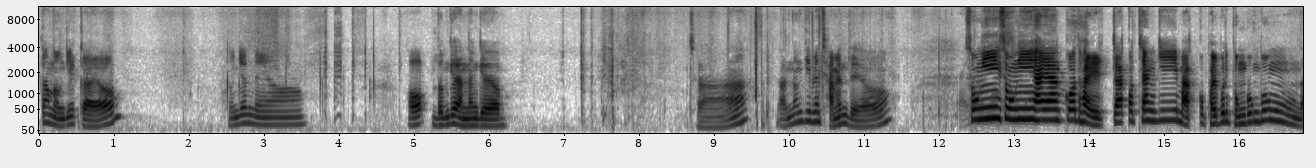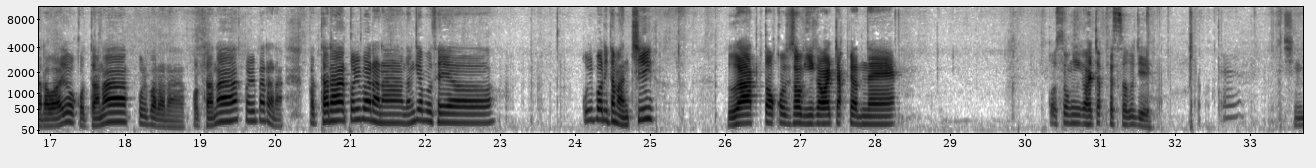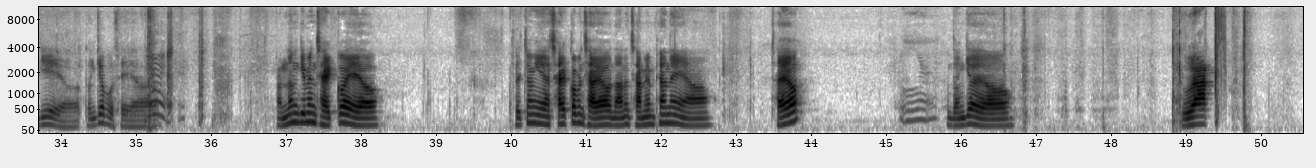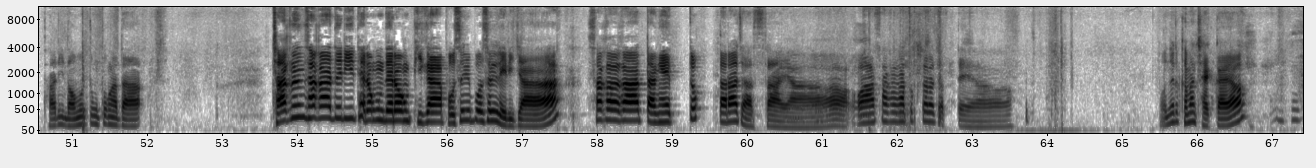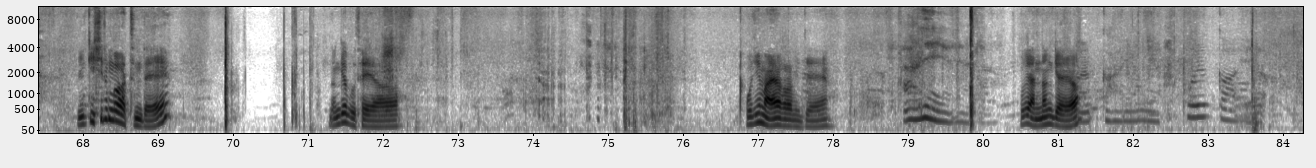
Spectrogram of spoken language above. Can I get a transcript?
딱 넘길까요? 넘겼네요. 어, 넘겨요, 안 넘겨요? 자, 안 넘기면 자면 돼요. 송이, 송이, 하얀 꽃 활짝, 꽃향기 맡고 벌벌이 붕붕붕 날아와요. 꽃 하나, 꿀벌 하나, 꽃 하나, 꿀벌 하나, 꽃 하나, 꿀벌 하나. 넘겨보세요. 꿀벌이 더 많지? 으악, 또 꽃송이가 활짝 폈네. 꽃송이가 활짝 폈어, 그지? 신기해요. 넘겨보세요. 안 넘기면 잘 거예요. 결정해요. 잘 거면 자요. 나는 자면 편해요. 자요? 넘겨요. 으악! 다리 너무 뚱뚱하다. 작은 사과들이 대롱대롱 비가 보슬보슬 내리자 사과가 땅에 뚝 떨어졌어요. 와, 사과가 뚝 떨어졌대요. 오늘은 그만 잘까요? 읽기 싫은 것 같은데. 넘겨보세요. 보지 마요, 그럼 이제. 아니에요. 왜안 넘겨요? 볼 거예요.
